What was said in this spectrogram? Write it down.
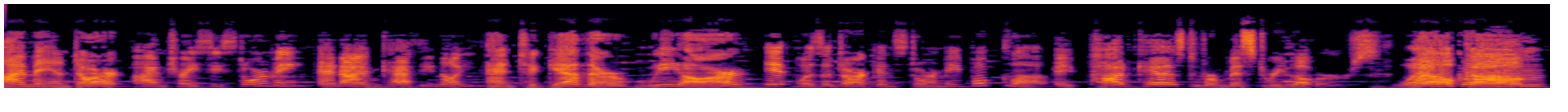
I'm Ann Dart. I'm Tracy Stormy. And I'm Kathy Knight. And together we are It Was a Dark and Stormy Book Club, a podcast for mystery lovers. Welcome.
